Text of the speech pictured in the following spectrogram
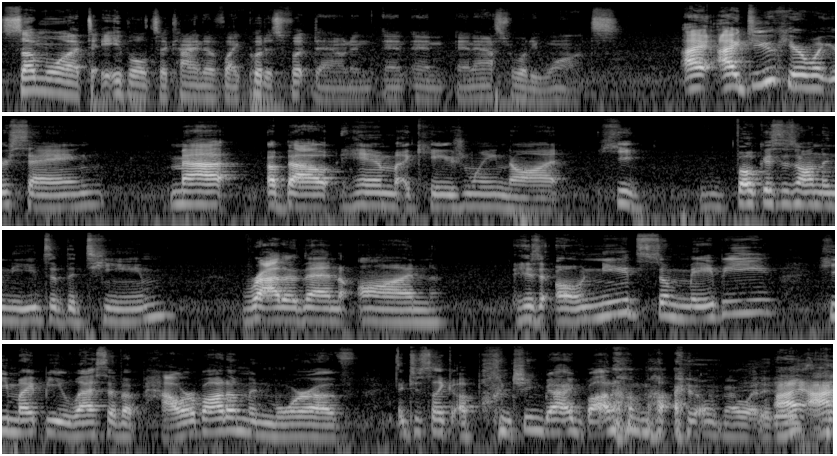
somewhat able to kind of like put his foot down and and, and, and ask for what he wants. I I do hear what you're saying, Matt, about him occasionally not he focuses on the needs of the team rather than on his own needs. So maybe he might be less of a power bottom and more of just like a punching bag bottom. I don't know what it is. I, I,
